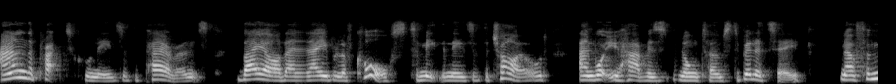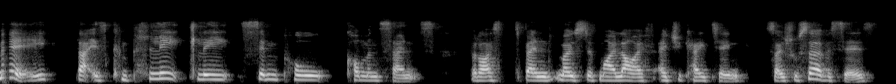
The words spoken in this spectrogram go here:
and the practical needs of the parents, they are then able, of course, to meet the needs of the child. And what you have is long term stability. Now, for me, that is completely simple common sense. But I spend most of my life educating social services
